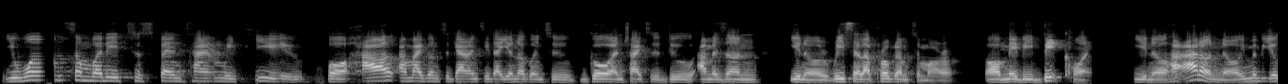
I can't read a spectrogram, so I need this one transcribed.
You want somebody to spend time with you, but how am I going to guarantee that you're not going to go and try to do Amazon, you know, reseller program tomorrow, or maybe Bitcoin? You know, I, I don't know. Maybe you're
